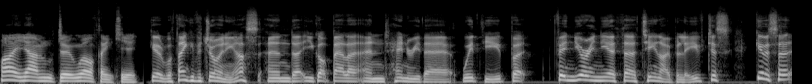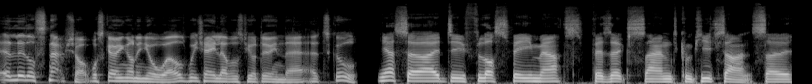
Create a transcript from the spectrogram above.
Hi, yeah, I'm doing well, thank you. Good. Well, thank you for joining us. And uh, you got Bella and Henry there with you. But Finn, you're in year 13, I believe. Just give us a, a little snapshot. What's going on in your world? Which A levels you're doing there at school? Yeah, so I do philosophy, maths, physics, and computer science. So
